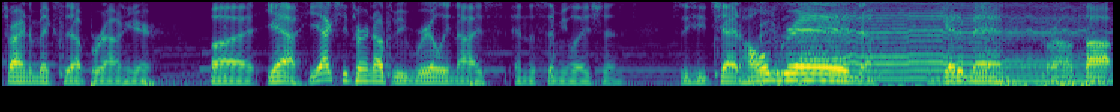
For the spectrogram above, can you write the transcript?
trying to mix it up around here. But yeah, he actually turned out to be really nice in the simulation. So you see Chet Holmgren. Let's get it, man. We're on top.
